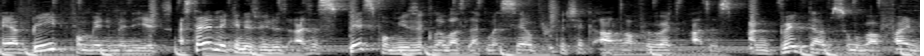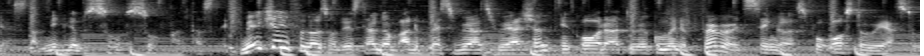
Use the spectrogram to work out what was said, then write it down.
I have been for many many years. I started making these videos as a space for music lovers like myself to check out our favorite artists and break down some of our findings that make them so so fantastic. Make sure you follow us on Instagram at the Perseverance Reaction in order to recommend your favorite singers for us to react to.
